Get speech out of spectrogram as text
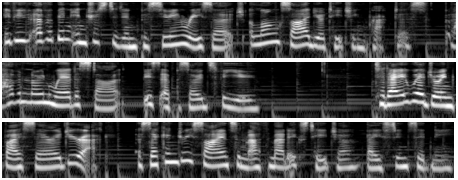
if you've ever been interested in pursuing research alongside your teaching practice but haven't known where to start, this episode's for you. Today we're joined by Sarah Durack, a secondary science and mathematics teacher based in Sydney.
